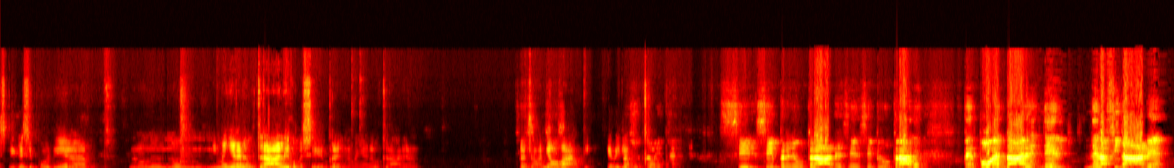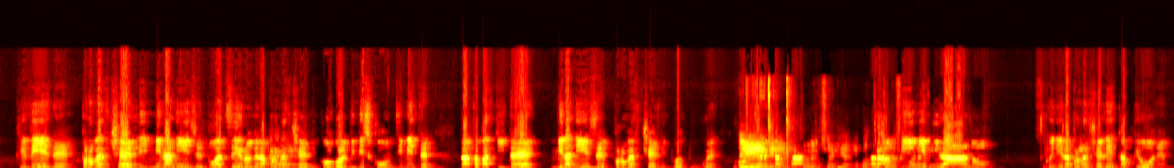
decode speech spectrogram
sì, che si può dire non, non, in maniera neutrale, come sempre, in maniera neutrale. Perciò sì, andiamo sì, avanti e vediamo un po'. Se, sempre neutrale, se, sempre neutrale, per poi andare nel, nella finale che vede Provercelli milanese 2-0 della Provercelli eh. con gol di Visconti, mentre l'altra partita è milanese Provercelli 2-2 Bene, battuto Rampini e Milano quindi la Provercelli è campione.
